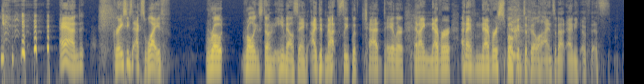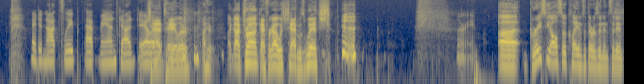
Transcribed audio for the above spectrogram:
and Gracey's ex-wife wrote Rolling Stone an email saying, "I did not sleep with Chad Taylor, and I never, and I've never spoken to Bill Hines about any of this." I did not sleep with that man, Chad Taylor. Chad Taylor. I I got drunk. I forgot which Chad was which. All right. Uh, Gracey also claims that there was an incident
